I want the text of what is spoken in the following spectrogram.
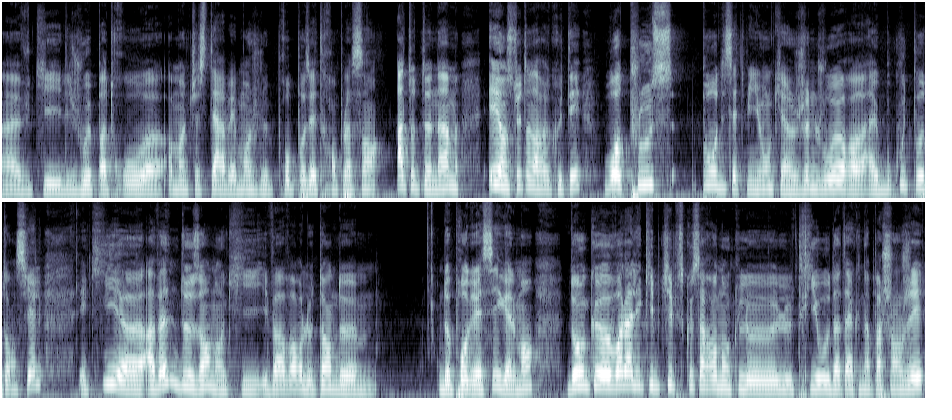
euh, vu qu'il jouait pas trop euh, à Manchester et ben moi je lui propose d'être remplaçant à Tottenham et ensuite on a recruté Ward Prus pour 17 millions qui est un jeune joueur avec beaucoup de potentiel et qui a 22 ans donc il va avoir le temps de de progresser également. Donc euh, voilà l'équipe type ce que ça rend. Donc le, trio d'attaque n'a pas changé.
